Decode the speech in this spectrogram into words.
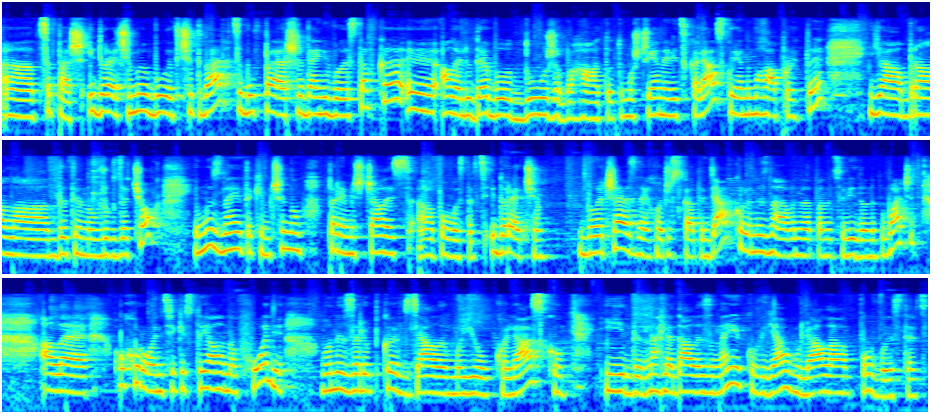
Е, Це перше. І, до речі, ми були в четвер, це був перший день виставки, е, але людей було дуже багато, тому що я навіть з коляскою я не могла пройти. Я брала дитину в рюкзачок, і ми з нею таким чином переміщались по виставці. І, до речі, величезне, я хочу сказати дякую. Не знаю, вони, напевно, це відео не побачать. Але охоронці, які стояли на вході, вони залюбки взяли мою коляску і наглядали за нею, коли я гуляла по виставці.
